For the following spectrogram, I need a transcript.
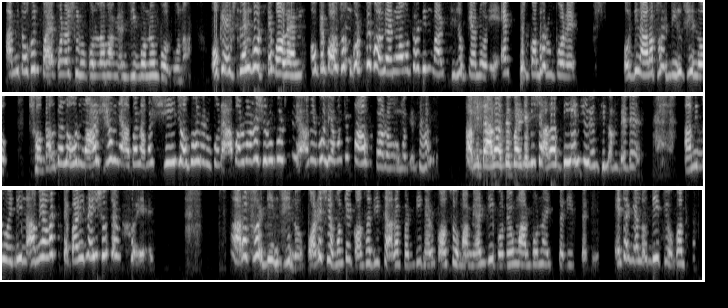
আমি তখন পায়ে পড়া শুরু করলাম, আমি আর জীবনেও বলব না। ওকে এক্সপ্লেন করতে বলেন, ওকে কসম করতে বলেন, ও আমাকে ওইদিন মারছিল কেন? এই একটা কথার উপরে। ওই দিন আরাফার দিন ছিল। সকালবেলা ওর মার সামনে আবার আমার সেই জঘলের উপরে আবার মারা শুরু করছে। আমি বলি, আমাকে মাফ করো, আমাকে ছাড়ো। আমি দাঁড়াতে পারিনি, আমি সারা দিন শুয়েছিলাম বেডে। আমি দুই দিন, আমি হাঁটতে পারি নাই সোজা হয়ে। আরাফার দিন ছিল। পরে সে আমাকে কথা দিছে, আরাফার দিনের কসম, আমি আর জীবনেও মারবো না, ইত্যাদি ইত্যাদি। এটা গেল দ্বিতীয় কথা।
